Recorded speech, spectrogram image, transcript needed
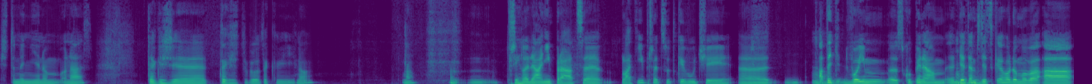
že to není jenom o nás. Takže, takže to bylo takový, no, No. Při hledání práce platí předsudky vůči uh, a teď dvojím uh, skupinám, dětem z dětského domova a,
